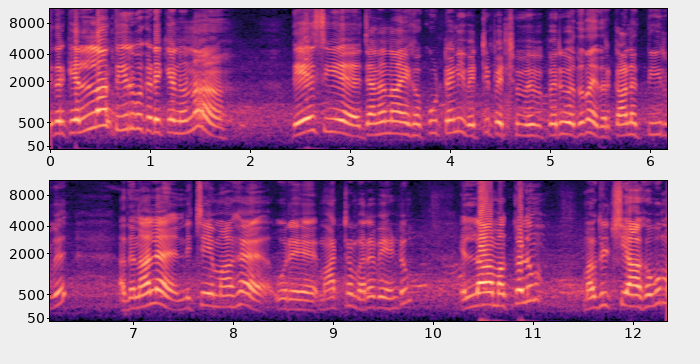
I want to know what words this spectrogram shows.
இதற்கெல்லாம் தீர்வு கிடைக்கணும்னா தேசிய ஜனநாயக கூட்டணி வெற்றி பெற்று பெறுவது தான் இதற்கான தீர்வு. அதனால் நிச்சயமாக ஒரு மாற்றம் வர வேண்டும். எல்லா மக்களும் மகிழ்ச்சியாகவும்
